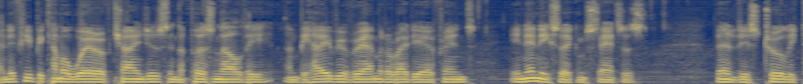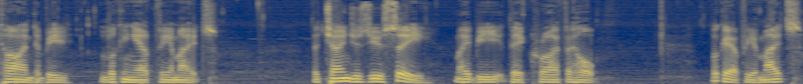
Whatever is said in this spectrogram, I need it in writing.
And if you become aware of changes in the personality and behaviour of your amateur radio friends in any circumstances, then it is truly time to be looking out for your mates. The changes you see may be their cry for help. Look out for your mates.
